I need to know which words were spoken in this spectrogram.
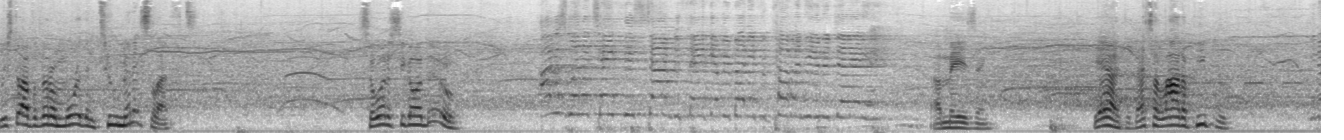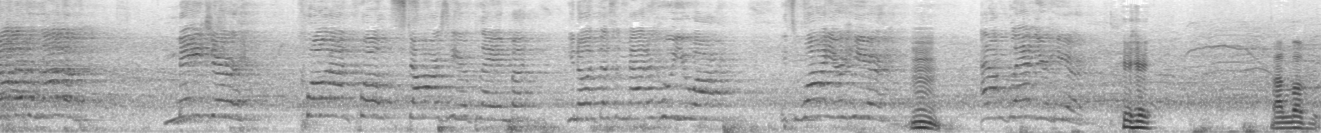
we still have a little more than two minutes left. So what is she gonna do? I just want to take this time to thank everybody for coming here today. Amazing. Yeah, that's a lot of people. You know, there's a lot of major quote unquote stars here playing, but you know, it doesn't matter who you are. It's why you're here. Mm. And I'm glad you're here. Hehe. I love it.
